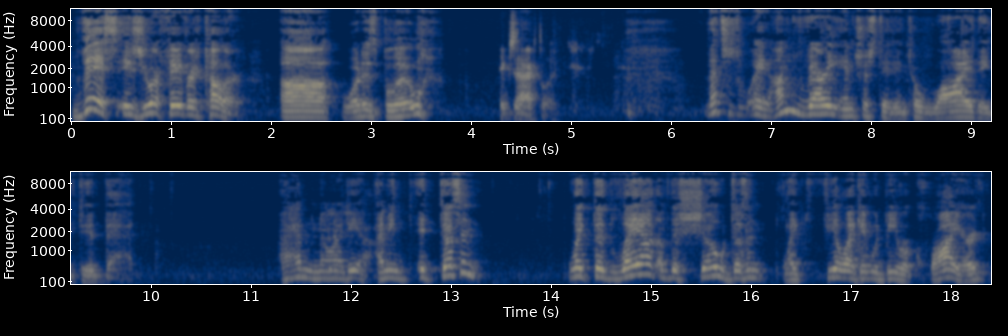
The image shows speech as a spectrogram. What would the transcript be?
This is your favorite color. Uh, what is blue? Exactly. That's wait. I'm very interested into why they did that. I have no idea. I mean, it doesn't like the layout of the show doesn't like feel like it would be required.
